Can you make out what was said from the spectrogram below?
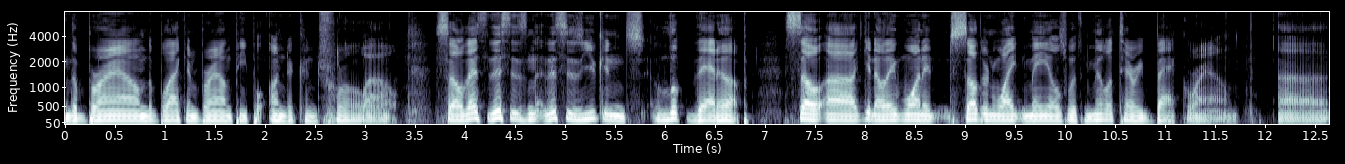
the brown, the black and brown people under control. Wow! So that's this is this is you can look that up. So uh, you know they wanted Southern white males with military background, uh,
